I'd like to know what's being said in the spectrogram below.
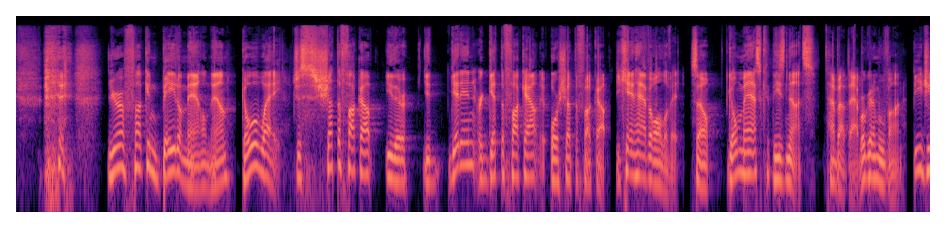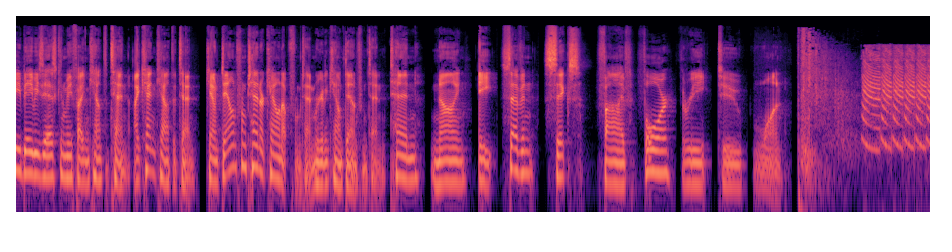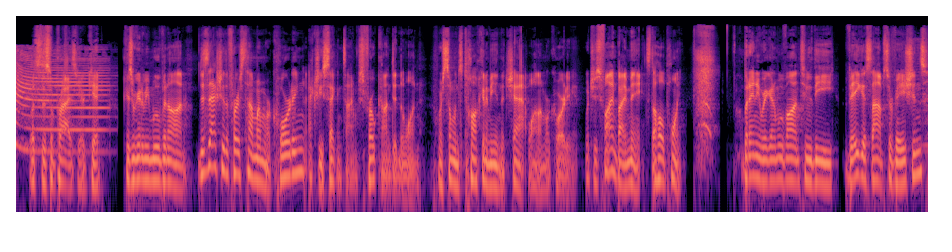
you're a fucking beta male, man. Go away. Just shut the fuck up. Either you get in or get the fuck out, or shut the fuck up. You can't have all of it. So Go mask these nuts. How about that? We're going to move on. BG Baby's asking me if I can count to 10. I can count to 10. Count down from 10 or count up from 10. We're going to count down from 10. 10, 9, 8, 7, 6, 5, 4, 3, 2, 1. What's the surprise here, kid? Because we're going to be moving on. This is actually the first time I'm recording. Actually, second time, because Frocon did the one where someone's talking to me in the chat while I'm recording it, which is fine by me. It's the whole point. But anyway, we're going to move on to the Vegas observations.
